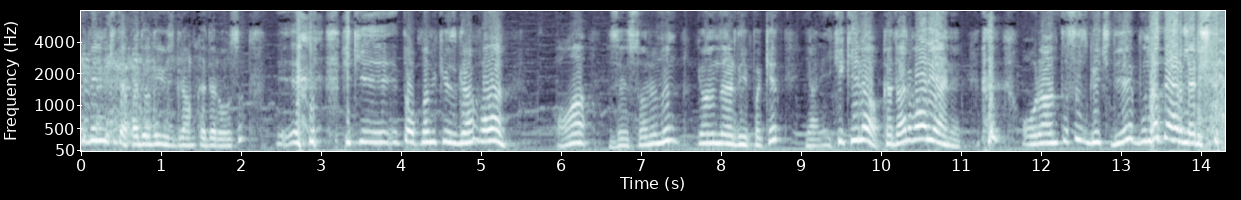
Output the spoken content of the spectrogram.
Bir benim kitap hadi o da 100 gram kadar olsun. İki, toplam 200 gram falan. Ama Zeson'un gönderdiği paket yani 2 kilo kadar var yani. Orantısız güç diye buna derler işte.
